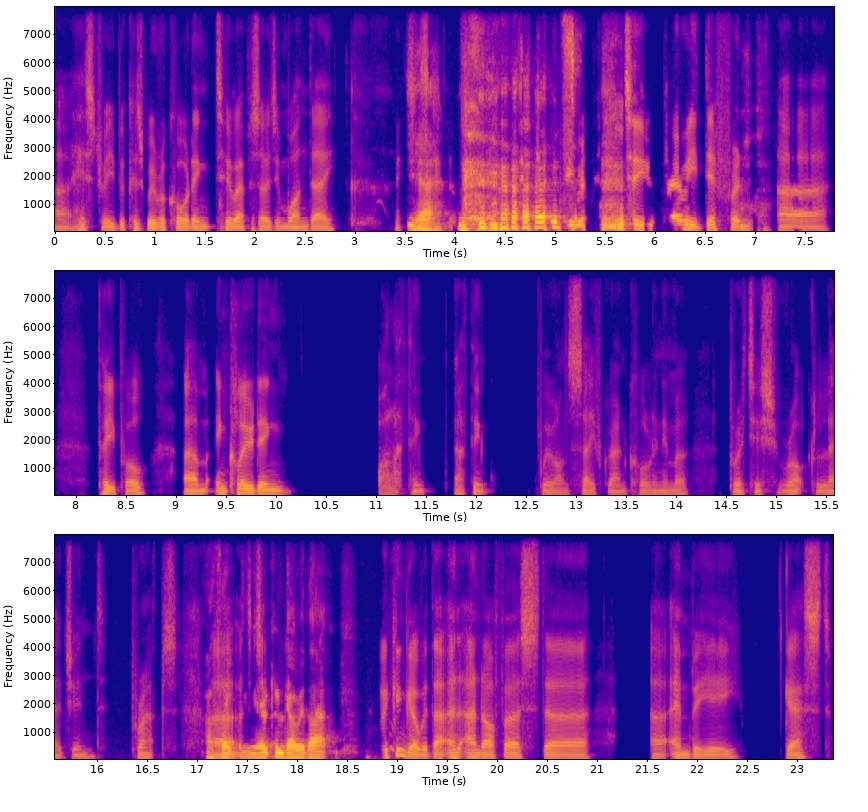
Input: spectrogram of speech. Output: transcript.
uh, history because we're recording two episodes in one day, Yeah. two very different uh, people, um, including well, I think I think we're on safe ground calling him a British rock legend, perhaps. I Uh, think, yeah, so it can go with that. we can go with that, and and our first uh, uh, MBE guest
